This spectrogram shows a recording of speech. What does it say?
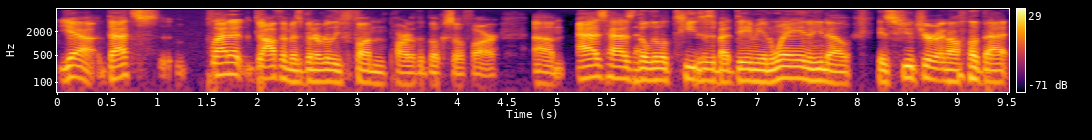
Yeah, that's Planet Gotham has been a really fun part of the book so far. um, as has the little teases about Damian Wayne and you know his future and all of that.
